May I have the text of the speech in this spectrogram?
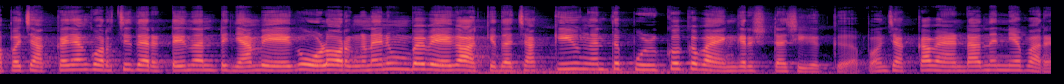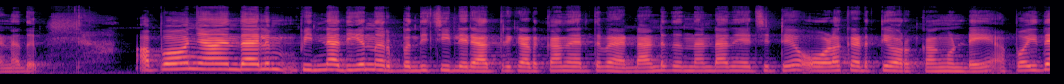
അപ്പോൾ ചക്ക ഞാൻ കുറച്ച് തരട്ടെ എന്ന് പറഞ്ഞിട്ട് ഞാൻ വേഗം ഓൾ ഉറങ്ങണതിന് മുമ്പേ വേഗം ആക്കിയതാണ് ചക്കയും ഇങ്ങനത്തെ പുഴുക്കൊക്കെ ഭയങ്കര ഇഷ്ടമാണ് ചികക്ക്. അപ്പം ചക്ക വേണ്ടാന്ന് തന്നെയാണ് പറയണത്. അപ്പോൾ ഞാൻ എന്തായാലും പിന്നെ അധികം നിർബന്ധിച്ചില്ല. രാത്രി കിടക്കാൻ നേരത്ത് വേണ്ടാണ്ട് തിന്നണ്ടാന്ന് വെച്ചിട്ട് ഓളെ കിടത്തി ഉറക്കാൻ കൊണ്ടേ. അപ്പോൾ ഇത്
